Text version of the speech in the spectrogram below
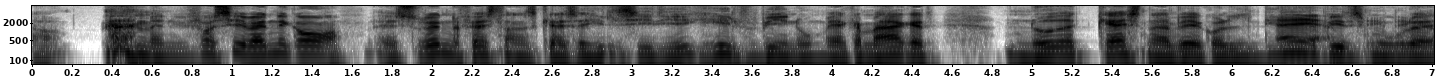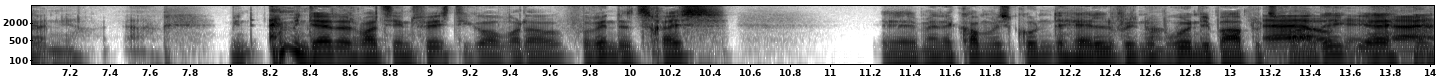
Nå. men vi får se, hvordan det går. Øh, Studenterfesterne skal jeg så helt sige, de er ikke helt forbi endnu, men jeg kan mærke, at noget af gassen er ved at gå en lille ja, ja, bitte smule af. ja. Ja. Min, min datter var til en fest i går, hvor der var forventet 60, øh, men der kom vist kun det halve, fordi nu begynder de bare at blive Ja, okay. ikke? Ja, ja, ja.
